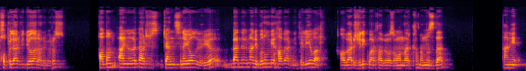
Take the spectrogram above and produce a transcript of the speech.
popüler videolar arıyoruz. Adam aynada karşı kendisine yol veriyor. Ben dedim hani bunun bir haber niteliği var. Habercilik var tabii o zamanlar kanımızda. Hani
